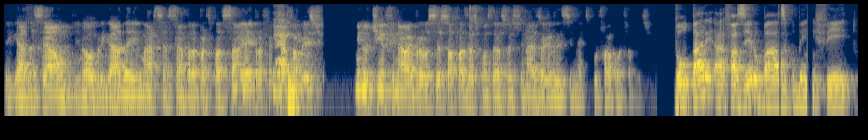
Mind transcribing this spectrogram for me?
Obrigado, Anselmo. De novo, obrigado aí, Márcio e Anselmo, pela participação. E aí, para fechar, Fabrício minutinho final aí para você só fazer as considerações finais e agradecimentos, por favor, Fabrício. Voltar a fazer o básico bem feito,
